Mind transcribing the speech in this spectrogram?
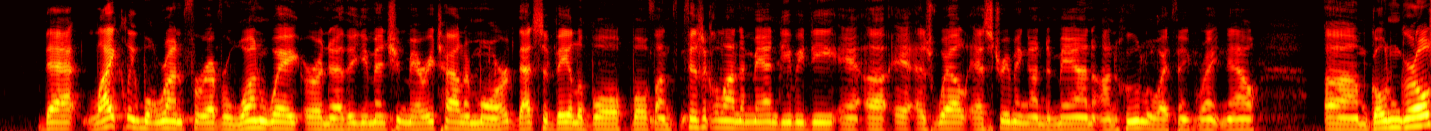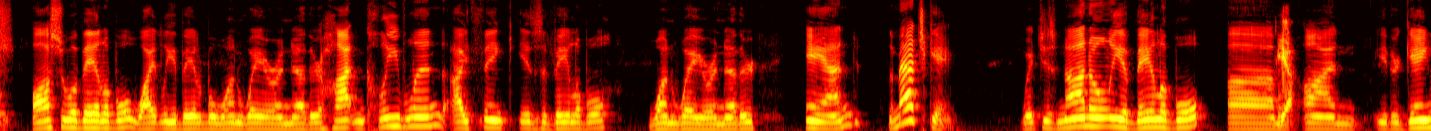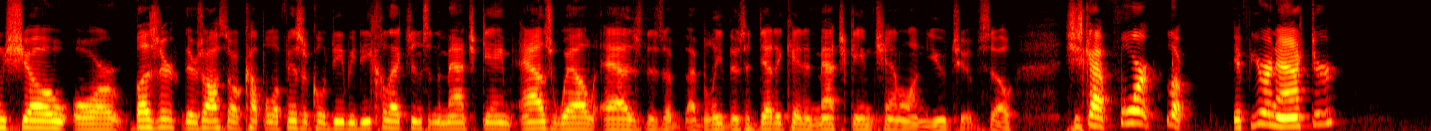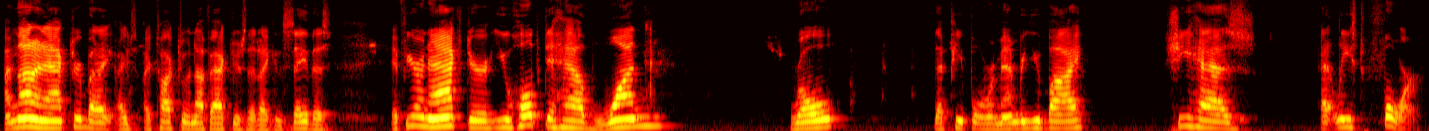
that likely will run forever one way or another. You mentioned Mary Tyler Moore. That's available both on physical on demand DVD uh, as well as streaming on demand on Hulu, I think, right now. Um, Golden Girls, also available, widely available one way or another. Hot in Cleveland, I think, is available one way or another. And The Match Game, which is not only available um, yeah. on either Game Show or Buzzr. There's also a couple of physical DVD collections in the Match Game, as well as there's a, I believe there's a dedicated Match Game channel on YouTube. So she's got four. Look, if you're an actor, I'm not an actor, but I, I, I talk to enough actors that I can say this. If you're an actor, you hope to have one role that people remember you by. She has at least four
